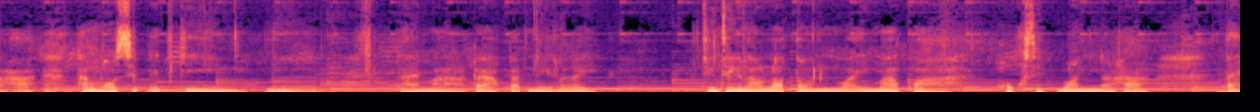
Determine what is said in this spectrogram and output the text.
นะคะ ทั้งหมด 11 กิ่งนี่ ได้มารากแบบนี้เลย จริงๆแล้วเราตอนไว้มากกว่า 60 วันนะคะ แต่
